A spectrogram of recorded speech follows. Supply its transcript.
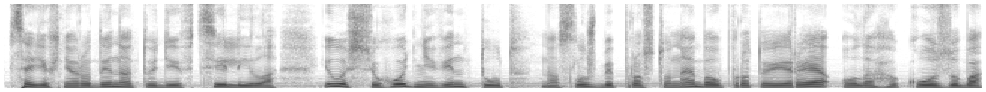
Вся їхня родина тоді вціліла. І ось сьогодні він тут, на службі просто неба у протоірея Олега Козуба,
